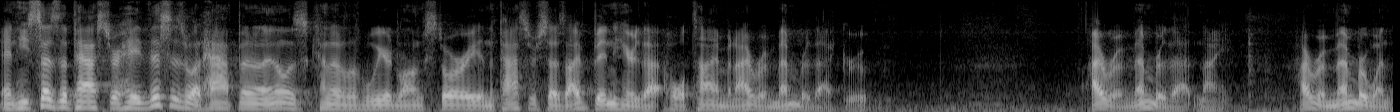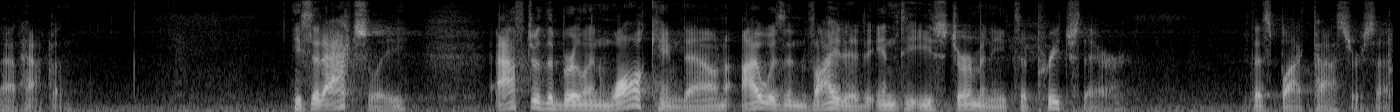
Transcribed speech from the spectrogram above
And he says to the pastor, Hey, this is what happened. I know it's kind of a weird, long story. And the pastor says, I've been here that whole time and I remember that group. I remember that night. I remember when that happened. He said, Actually, after the Berlin Wall came down, I was invited into East Germany to preach there, this black pastor says.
